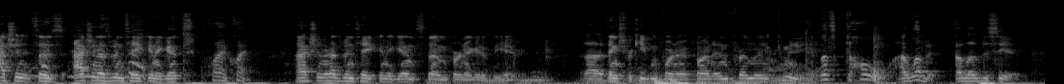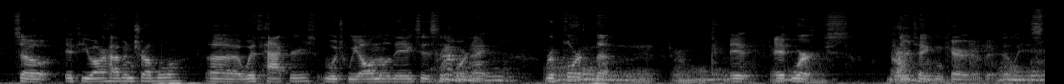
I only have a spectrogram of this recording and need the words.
action. It says action has been taken against. Quiet, quiet. Action has been taken against them for negative behavior. Uh, thanks for keeping Fortnite fun and friendly community. Let's go. I love it. I love to see it. So if you are having trouble uh, with hackers, which we all know they exist in Fortnite, report them. It it works. They're taking care of it at least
